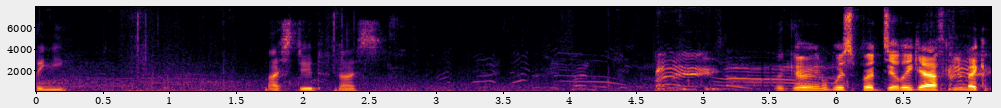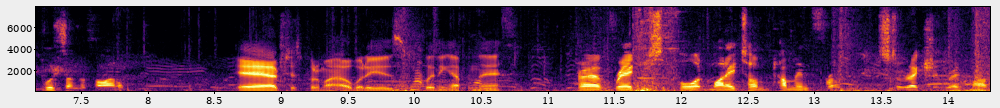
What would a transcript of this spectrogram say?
thingy. Nice, dude, nice. Lagoon, Whisper, Dillygaff, can you make a push on the final? Yeah, I've just put my Halberdiers cleaning up in there. Have Red support, Mighty Tom come in from this direction, Red Mark.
